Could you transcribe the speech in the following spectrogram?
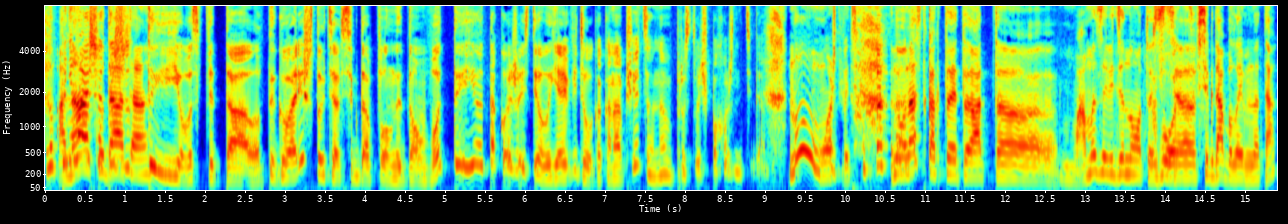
ну, она куда-то... Это же ты ее воспитала. Ты говоришь, что у тебя всегда полный дом. Вот ты ее такой же сделала. Я видела, как она общается, она просто очень похожа на тебя. Ну, может быть. Но у нас как-то это от э, мамы заведено, то есть вот. Э, всегда было именно так.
